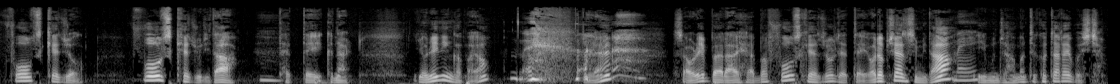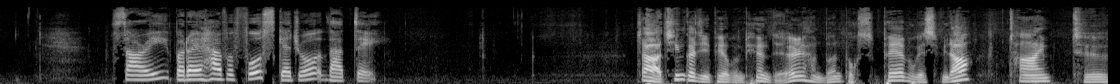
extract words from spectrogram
full schedule. full schedule이다. that day 그날 연인인가 봐요. 네. 예. Sorry, but I have a full schedule that day. 어렵지 않습니다. 네. 이 문제 한번 듣고 따라해 보시죠. Sorry, but I have a full schedule that day. 자, 지금까지 배워본 표현들 한번 복습해 보겠습니다. Time to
